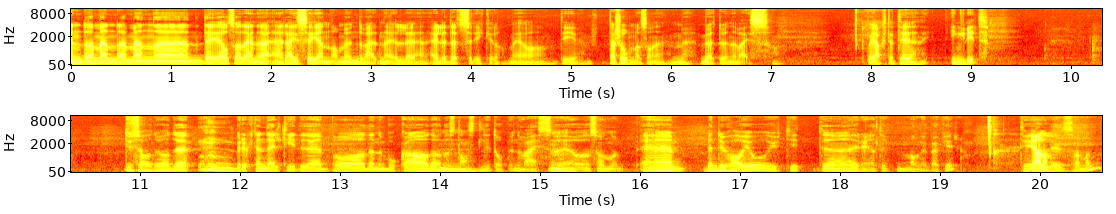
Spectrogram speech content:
ender, men, men, eh, det er altså en reise gjennom underverdenen eller, eller dødsriket med de personene som en møter underveis. På jakt etter Ingrid. Du sa du hadde brukt en del tid på denne boka, og du hadde mm. stanset litt opp underveis. Mm. Og sånn. Eh, men du har jo utgitt eh, relativt mange bøker til ja, sammen.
